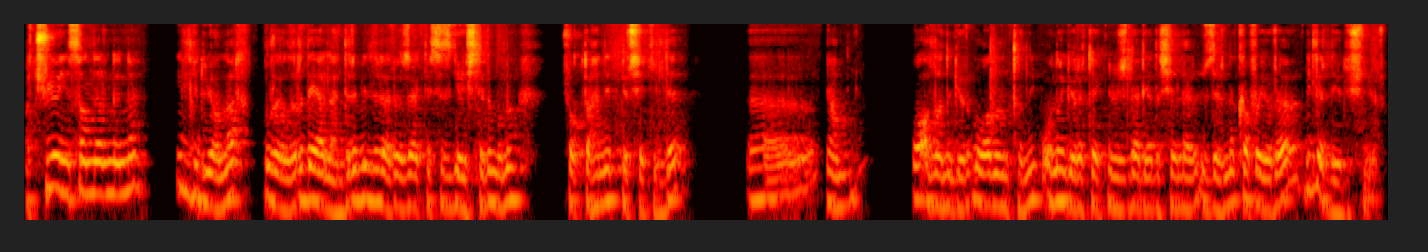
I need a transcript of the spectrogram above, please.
açıyor insanların önüne. İlgi duyanlar buraları değerlendirebilirler. Özellikle siz gençlerin bunu çok daha net bir şekilde e, yani o alanı görüp o alanı tanıyıp ona göre teknolojiler ya da şeyler üzerine kafa yorabilir diye düşünüyorum.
